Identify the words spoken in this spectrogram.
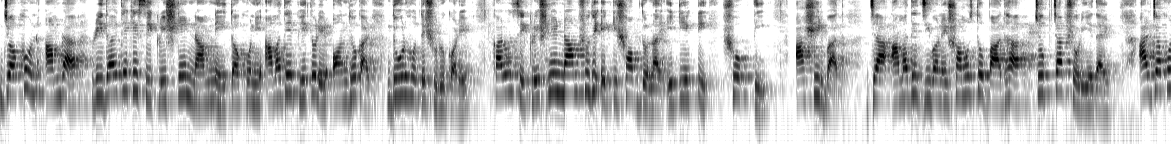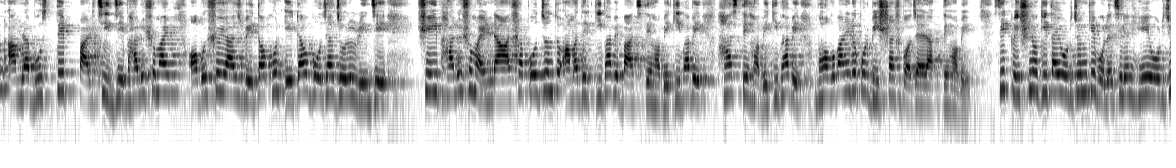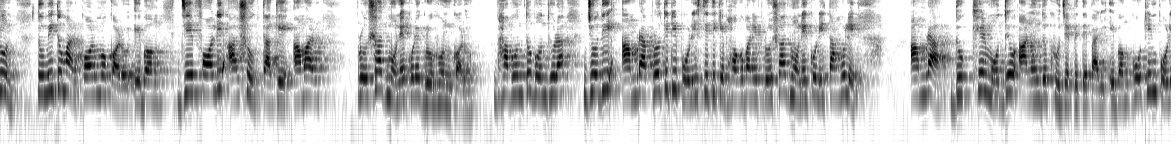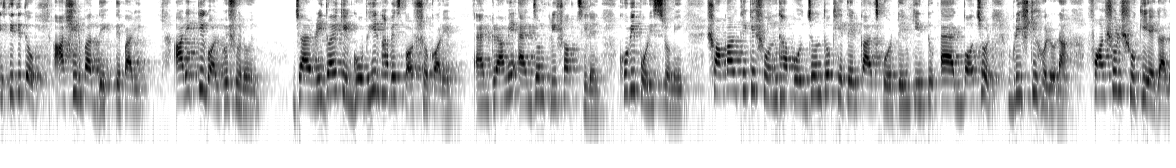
যখন আমরা হৃদয় থেকে শ্রীকৃষ্ণের নাম নেই, তখনই আমাদের ভেতরের অন্ধকার দূর হতে শুরু করে। কারণ শ্রীকৃষ্ণের নাম শুধু একটি শব্দ নয়, এটি একটি শক্তি, আশীর্বাদ, যা আমাদের জীবনের সমস্ত বাধা চুপচাপ সরিয়ে দেয়। আর যখন আমরা বুঝতে পারছি যে ভালো সময় অবশ্যই আসবে, তখন এটাও বোঝা জরুরি যে সেই ভালো সময় না আসা পর্যন্ত আমাদের কীভাবে বাঁচতে হবে, কীভাবে হাসতে হবে, কীভাবে ভগবানের ওপর বিশ্বাস বজায় রাখতে হবে? শ্রী কৃষ্ণ গীতায় অর্জুনকে বলেছিলেন, হে অর্জুন, তুমি তোমার কর্ম করো এবং যে ফলই আসুক তাকে আমার প্রসাদ মনে করে গ্রহণ করো। ভাবুন তো বন্ধুরা, যদি আমরা প্রতিটি পরিস্থিতিকে ভগবানের প্রসাদ মনে করি, তাহলে আমরা দুঃখের মধ্যেও আনন্দ খুঁজে পেতে পারি এবং কঠিন পরিস্থিতিতেও আশীর্বাদ দেখতে পারি। আরেকটি গল্প শুনুন যা হৃদয়কে গভীরভাবে স্পর্শ করে। এক গ্রামে একজন কৃষক ছিলেন, খুবই পরিশ্রমী। সকাল থেকে সন্ধ্যা পর্যন্ত ক্ষেতের কাজ করতেন, কিন্তু এক বছর বৃষ্টি হলো না। ফসল শুকিয়ে গেল।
